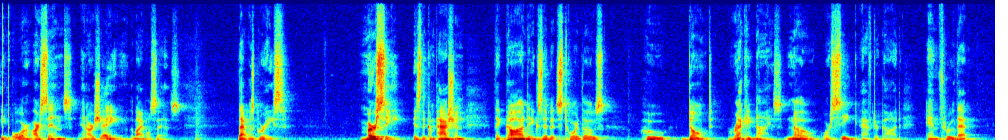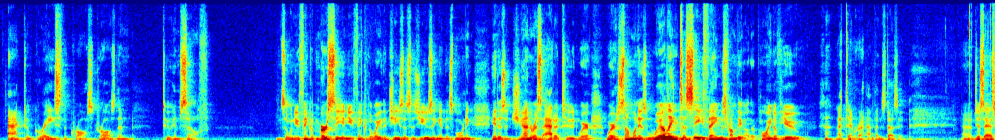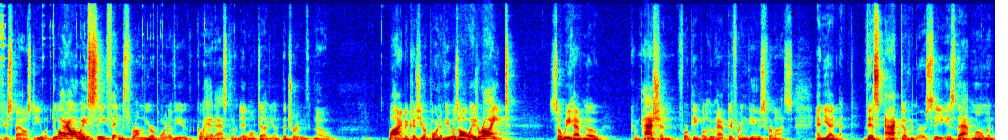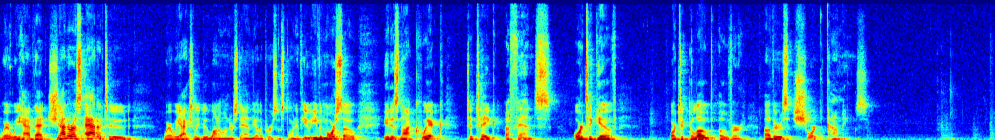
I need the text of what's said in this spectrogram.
He bore our sins and our shame, the Bible says. That was grace. Mercy is the compassion that God exhibits toward those who don't recognize, know, or seek after God. And through that act of grace, the cross draws them to Himself. So, when you think of mercy and you think of the way that Jesus is using it this morning, it is a generous attitude where, where someone is willing to see things from the other point of view. that never happens, does it? Uh, just ask your spouse do, you, do I always see things from your point of view? Go ahead, ask them. They won't tell you the truth. No. Why? Because your point of view is always right. So, we have no compassion for people who have differing views from us. And yet, this act of mercy is that moment where we have that generous attitude where we actually do want to understand the other person's point of view. Even more so, it is not quick to take offense or to give or to gloat over others' shortcomings.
